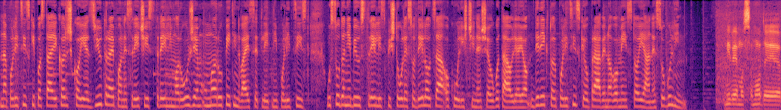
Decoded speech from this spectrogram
Na policijski postaji Krško je zjutraj po nesreči s streljnim orožjem umrl 25-letni policist. Usoden je bil strel iz pištole sodelovca, okoliščine še ugotavljajo. Direktor policijske uprave Novo mesto Janez Ogulin. Mi vemo samo, da je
